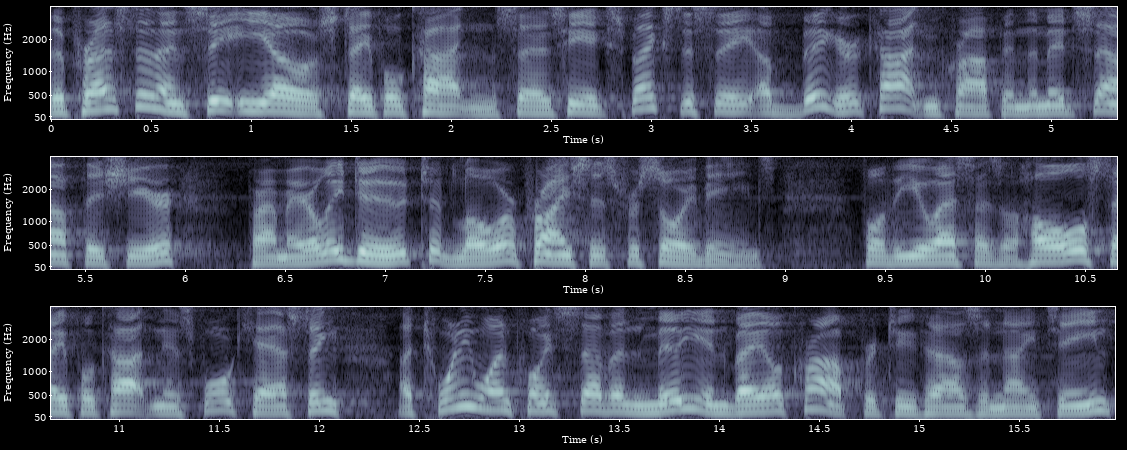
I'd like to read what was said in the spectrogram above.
The president and CEO of Staple Cotton says he expects to see a bigger cotton crop in the Mid-South this year, primarily due to lower prices for soybeans. For the U.S. as a whole, Staple Cotton is forecasting a 21.7 million bale crop for 2019.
